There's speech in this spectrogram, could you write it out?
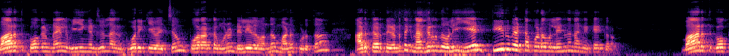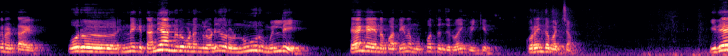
பாரத் கோகனட் ஆயில் வியுங்கன்னு சொல்லி நாங்கள் கோரிக்கை வச்சோம். போராட்டம் பண்ணோம் டெல்லியில் வந்தோம். மனு கொடுத்தோம். அடுத்தடுத்த இடத்துக்கு நகர்றது வழி ஏன் தீர்வு எட்டப்படவில்லைன்னு தான் நாங்கள் கேட்குறோம் பாரத் கோகனட் ஆயில். ஒரு இன்னைக்கு தனியார் நிறுவனங்களுடைய ஒரு நூறு மில்லி தேங்காய் எண்ணெய் பார்த்தீங்கன்னா முப்பத்தஞ்சு ரூபாய்க்கு விற்கிது குறைந்தபட்சம். இதே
